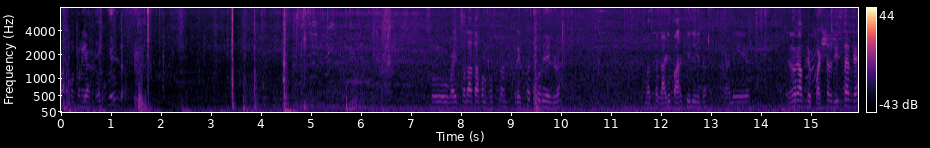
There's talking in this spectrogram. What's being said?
मस्त उतरूया. एक मिनिट सो गाईस चला आता आपण फर्स्ट ब्रेकफास्ट करूया इकडं. मस्त गाडी पार्क केली इथं. आणि बघ बघा आपले पट्टर दिसतात काय?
